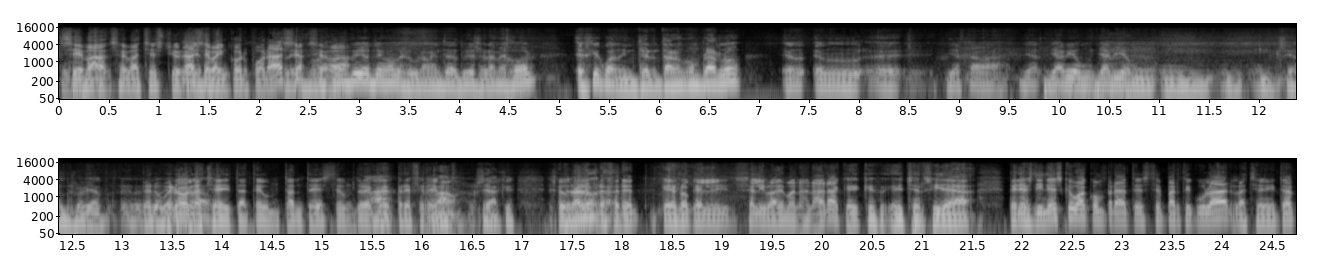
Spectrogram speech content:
se, va, se va gestionar, se va incorporar. La se, se va... que yo tengo, que seguramente la tuya será mejor, es que cuando intentaron comprarlo, el, el eh, ya estaba, ya, ya había un, ya había un, un, un, un señor que se lo había... Però bueno, la Generalitat té un tant té un dret ah, preferent. Vamos, o sea que... un dret preferent, que és el que li, se li va demanar ara, que, que exercida... Per els diners que ho ha comprat este particular, la Generalitat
